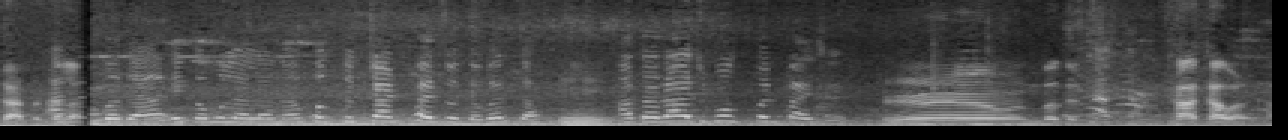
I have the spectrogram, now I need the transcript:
का आता? चला. बघा एका मुलाला ना फक्त चाट खायचं होतं बरं का. आता राजभोग पण पाहिजे. हम्म, बघ. खा खा. बाळा खा.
